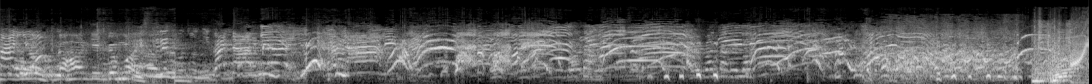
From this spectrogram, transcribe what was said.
Ayan. Gahan gid gamay. Oh!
